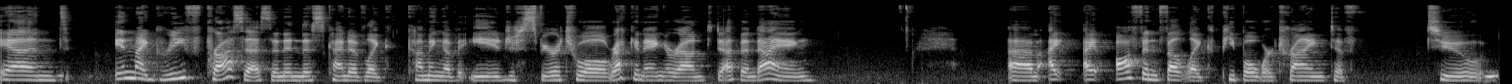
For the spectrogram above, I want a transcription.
And in my grief process and in this kind of like coming of age spiritual reckoning around death and dying, um, I I often felt like people were trying to to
